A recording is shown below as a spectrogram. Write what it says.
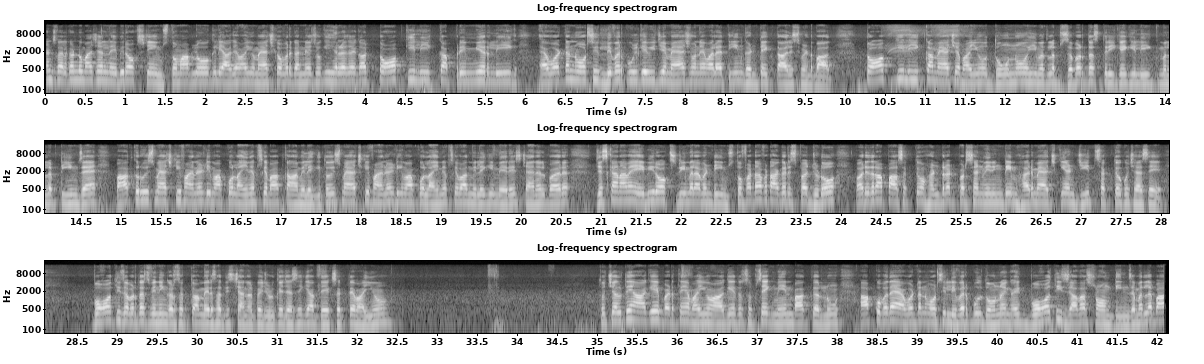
Friends welcome to my channel navy rocks teams तो हम आप लोगों के लिए आगे भाई मैच कवर करने जो कि खेला जाएगा टॉप की लीग का premier league Everton versus Liverpool के बीच ये मैच होने वाला है तीन घंटे इकतालीस मिनट बाद। टॉप की लीग का मैच है भाइयों, दोनों ही मतलब ज़बरदस्त तरीके की लीग मतलब टीम्स हैं। बात करूँ इस मैच की फाइनल टीम आपको लाइनअप्स के बाद कहाँ मिलेगी? तो इस मैच की फाइनल टीम आपको लाइनअप्स के बाद मिलेगी मेरे इस चैनल पर, जिसका नाम है A B rocks dream eleven teams तो फटाफट आकर इस पर जुड़ो और इधर आप पा सकते हो हंड्रेड परसेंट विनिंग टीम हर मैच की एंड जीत सकते हो कुछ ऐसे। बहुत ही ज़बरदस्त विनिंग कर सकते हो आप मेरे साथ इस चैनल पे जुड़ के। जैसे कि आप देख सकते हैं भाइयों। तो चलते हैं आगे, बढ़ते हैं भाइयों आगे। तो सबसे एक मेन बात कर लूँ, आपको पता है एवर्टन वर्सी लिवरपूल दोनों एक बहुत ही ज़्यादा स्ट्रॉन्ग टीम्स है। मतलब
